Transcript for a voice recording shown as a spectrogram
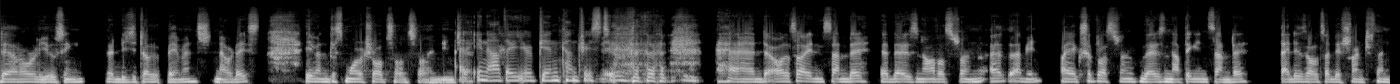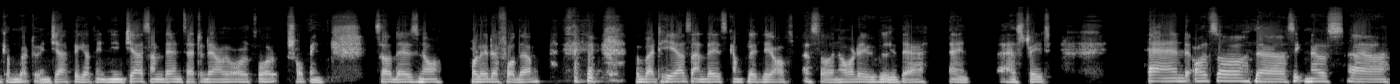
they are all using the digital payments nowadays. Even the small shops also in India. In other European countries too. and also in Sunday, uh, there is no restaurant. Uh, I mean, I except restaurant, there is nothing in Sunday. That is also different than compared to India because in India, Sunday and Saturday are all for shopping. So there is no holiday for them. but here, Sunday is completely off. So nobody will be there and uh, straight. And also the signals, uh,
